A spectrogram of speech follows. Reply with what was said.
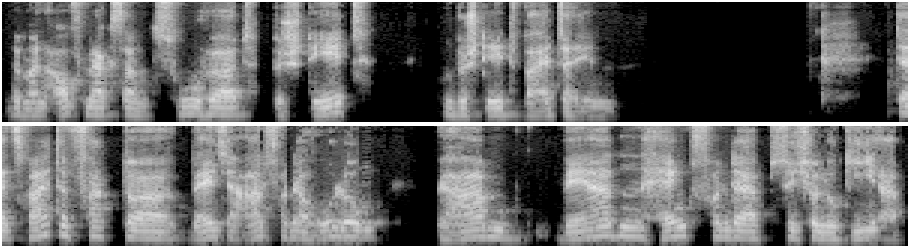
wenn man aufmerksam zuhört, besteht und besteht weiterhin. Der zweite Faktor, welche Art von Erholung wir haben werden, hängt von der Psychologie ab.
